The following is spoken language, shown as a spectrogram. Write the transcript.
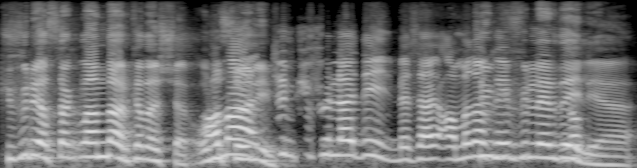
küfür yasaklandı arkadaşlar. Onu Ama söyleyeyim. tüm küfürler değil. Mesela amına Tüm koyayım. küfürler değil ya.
